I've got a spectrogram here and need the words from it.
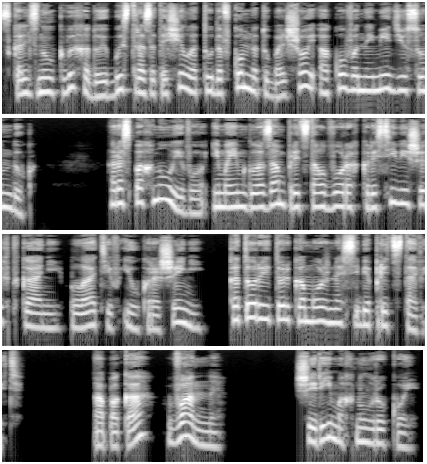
скользнул к выходу и быстро затащил оттуда в комнату большой, окованный медью сундук. Распахнул его, и моим глазам предстал ворох красивейших тканей, платьев и украшений, которые только можно себе представить. А пока — ванны. Шири махнул рукой.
